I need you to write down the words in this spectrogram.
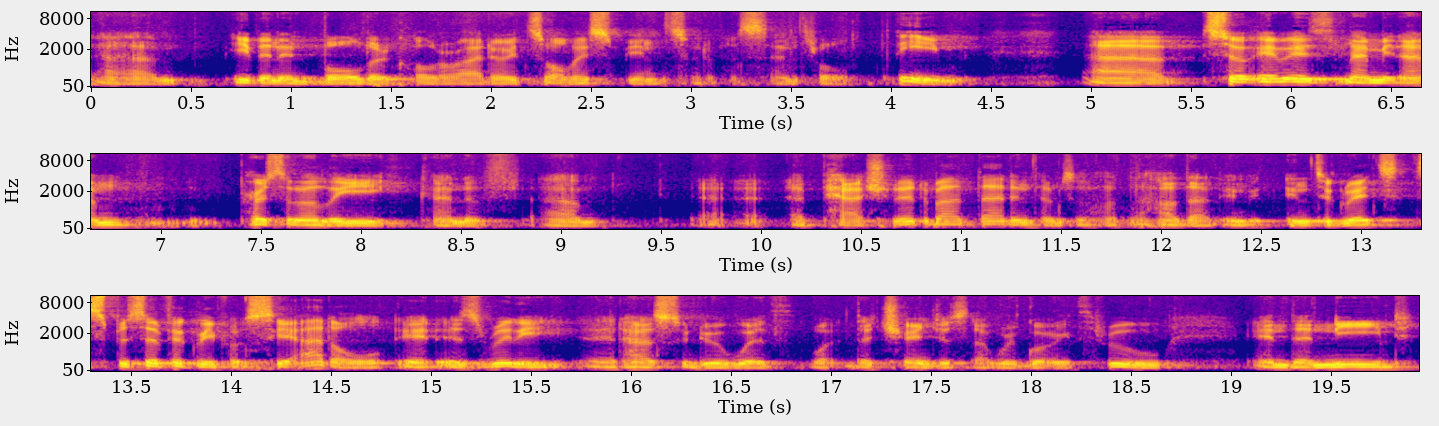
um, even in Boulder, Colorado, it's always been sort of a central theme. Uh, so it was, I mean, I'm personally kind of um, uh, passionate about that in terms of how, how that in, integrates. Specifically for Seattle, it is really it has to do with what the changes that we're going through and the need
